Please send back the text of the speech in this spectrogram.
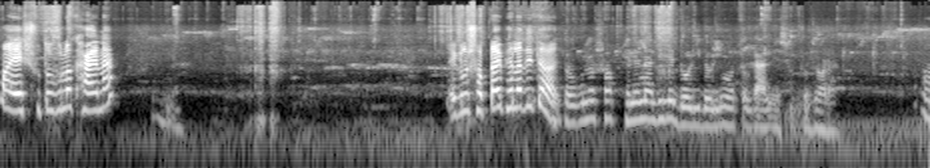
মা এই সুতোগুলো খায় না? এগুলো সবটাই ফেলে দিতে হয়? ওগুলো সব ফেলে না দিলে দড়ি দড়ি মতো গালে সুতো জড়া ও।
